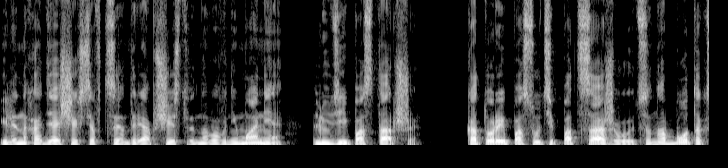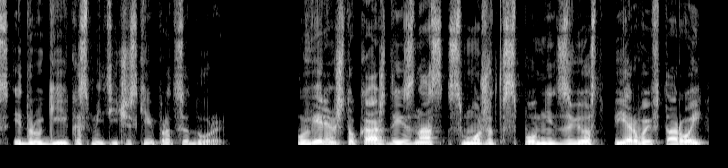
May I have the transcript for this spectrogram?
или находящихся в центре общественного внимания людей постарше, которые по сути подсаживаются на ботокс и другие косметические процедуры. Уверен, что каждый из нас сможет вспомнить звезд первой, второй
